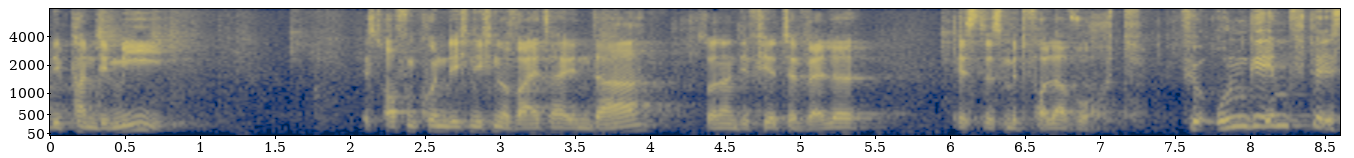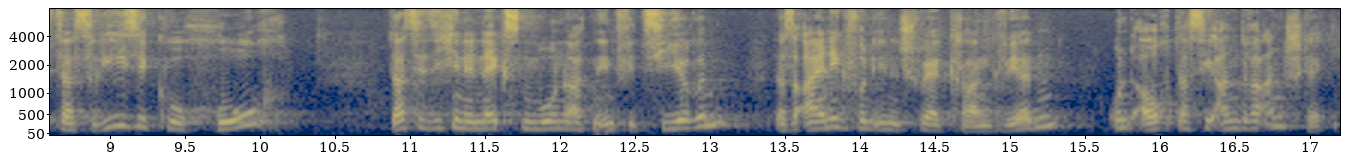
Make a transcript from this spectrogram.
Die Pandemie ist offenkundig nicht nur weiterhin da, sondern die vierte Welle ist es mit voller Wucht. Für ungeimpfte ist das Risiko hoch, dass sie sich in den nächsten Monaten infizieren, dass einige von ihnen schwer krank werden und auch, dass sie andere anstecken.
